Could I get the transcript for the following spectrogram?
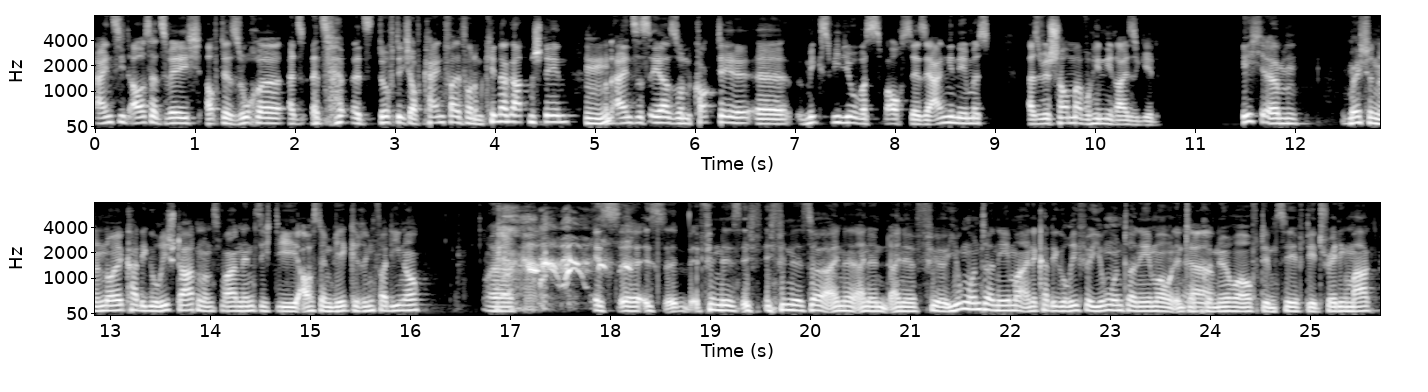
eins sieht aus, als wäre ich auf der Suche, als, als, als dürfte ich auf keinen Fall vor einem Kindergarten stehen. Mhm. Und eins ist eher so ein Cocktail-Mix-Video, was auch sehr, sehr angenehm ist. Also wir schauen mal, wohin die Reise geht. Ich ähm, möchte eine neue Kategorie starten und zwar nennt sich die Aus dem Weg Geringverdiener. Äh, ist, äh, ist, äh, finde es, ich, ich finde es soll eine, eine, eine für Jungunternehmer, eine Kategorie für Jungunternehmer und Entrepreneure auf dem CFD Trading Markt.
